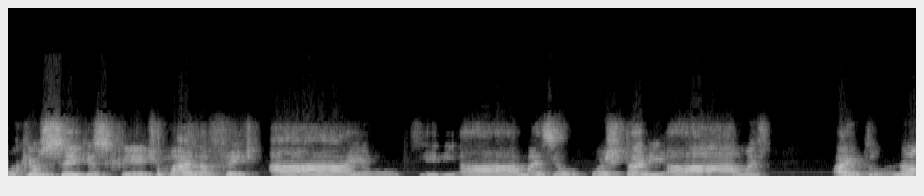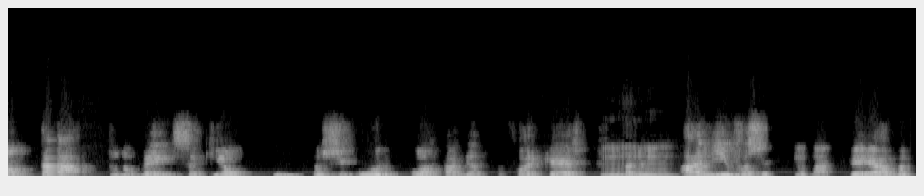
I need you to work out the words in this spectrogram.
Porque eu sei que esse cliente mais na frente, ah, eu queria, ah, mas eu gostaria, ah, mas. Aí tu, não, tá, tudo bem, isso aqui eu, eu seguro. Pô, tá dentro do forecast. Tá uhum. Tá Ali você tem uma verba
